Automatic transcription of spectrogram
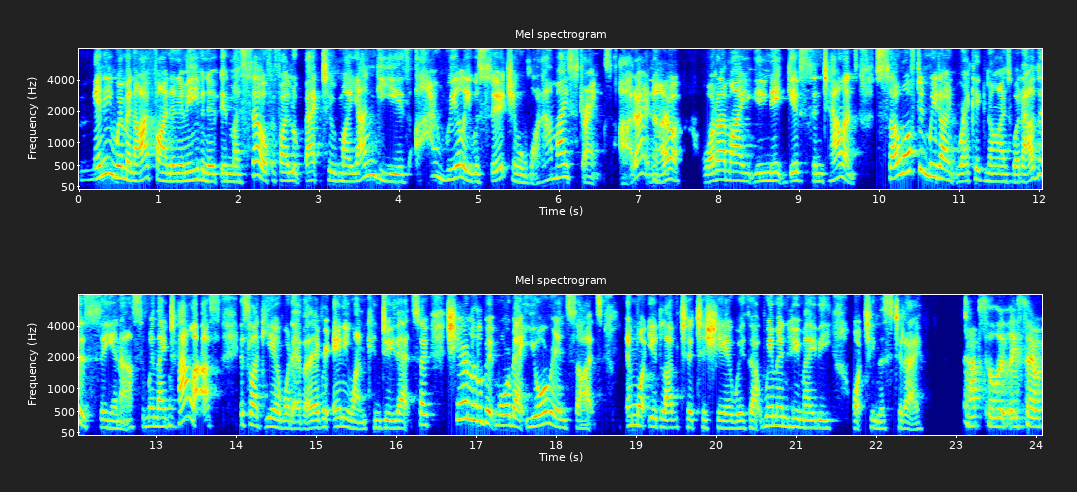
many women I find, and even in myself, if I look back to my younger years, I really was searching, well, what are my strengths? I don't know. What are my unique gifts and talents? So often we don't recognize what others see in us. And when they mm. tell us, it's like, yeah, whatever, every, anyone can do that. So share a little bit more about your insights and what you'd love to, to share with uh, women who may be watching this today. Absolutely. So,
